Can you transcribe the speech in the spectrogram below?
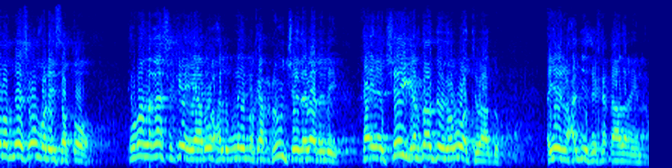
unaad meesha u fadhiisato. Dee waa lagaa shakeeyayaaba waxaa lagu leeyay markaa muxuu u jeedaa baa laleeyahy markaa inaad sheegi karto hadday daruura timaado ayaynu xadiidka ka qaadanaynaa.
